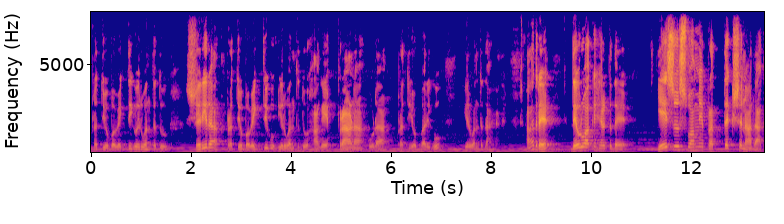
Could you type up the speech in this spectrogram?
ಪ್ರತಿಯೊಬ್ಬ ವ್ಯಕ್ತಿಗೂ ಇರುವಂಥದ್ದು ಶರೀರ ಪ್ರತಿಯೊಬ್ಬ ವ್ಯಕ್ತಿಗೂ ಇರುವಂಥದ್ದು ಹಾಗೆ ಪ್ರಾಣ ಕೂಡ ಪ್ರತಿಯೊಬ್ಬರಿಗೂ ಇರುವಂಥದ್ದಾಗಿದೆ ಆದರೆ ದೇವ್ರ ವಾಕ್ಯ ಹೇಳ್ತದೆ, ಯೇಸು ಸ್ವಾಮಿ ಪ್ರತ್ಯಕ್ಷನಾದಾಗ,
